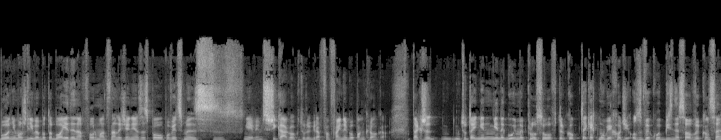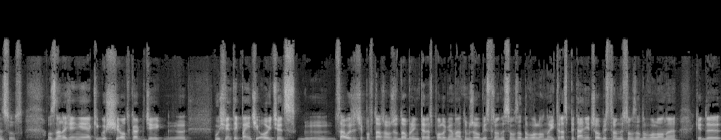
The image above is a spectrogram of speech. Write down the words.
było niemożliwe, bo to była jedyna forma znalezienia zespołu, powiedzmy z, nie wiem, z Chicago, który gra fajnego punk rocka. Także tutaj nie, nie negujmy plusów, tylko tak jak mówię, chodzi o zwykły biznesowy konsensus. O znalezienie jakiegoś środka, gdzie e, mój świętej pamięci ojciec e, całe życie powtarzał, że dobry interes polega na tym, że obie strony są zadowolone. I teraz pytanie, czy obie strony są zadowolone, kiedy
